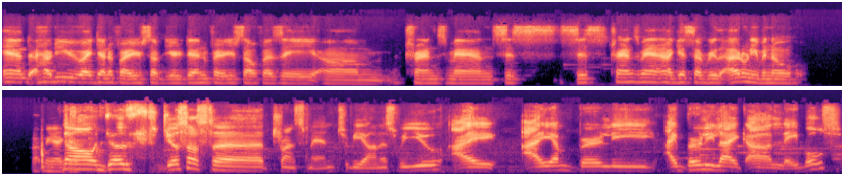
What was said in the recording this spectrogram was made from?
and how do you identify yourself? Do you identify yourself as a um, trans man, cis cis trans man? I guess I really I don't even know. I mean, I no, guess. just just as a trans man. To be honest with you, I I am barely I barely like uh, labels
